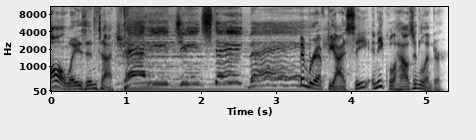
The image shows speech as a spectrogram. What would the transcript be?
always in touch. Petit Jean State Bank. Member FDIC, an equal housing lender.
